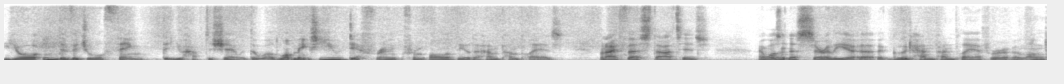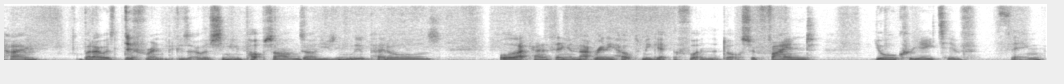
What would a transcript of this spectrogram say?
your individual thing that you have to share with the world. What makes you different from all of the other handpan players? When I first started, I wasn't necessarily a, a good handpan player for a long time but I was different because I was singing pop songs, I was using loop pedals, all that kind of thing, and that really helped me get the foot in the door. So find your creative thing,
